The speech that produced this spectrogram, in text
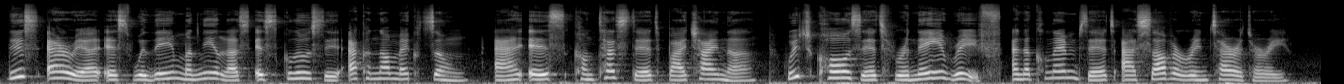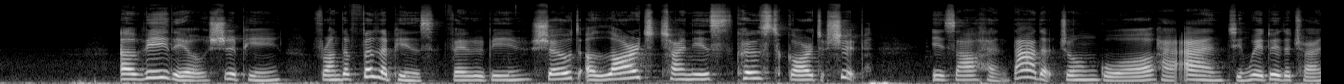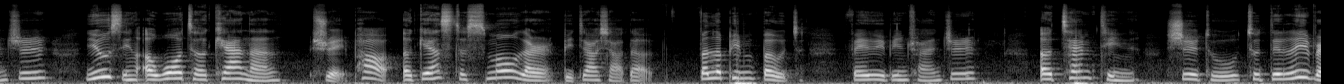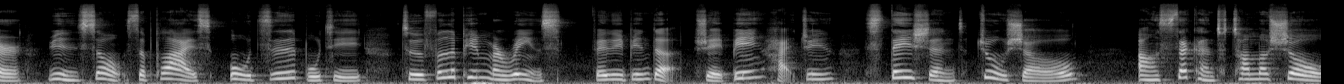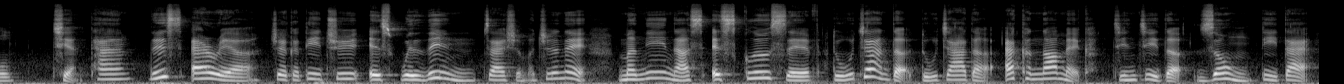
This area is within Manila's exclusive economic zone and is contested by China which calls it Ren'ai Reef and claims it as sovereign territory. A video 视频 from the Philippines, Philippines showed a large Chinese Coast Guard ship. 一艘很大的中国海岸警卫队的船只，using a water cannon 水炮 against a smaller 比较小的 Philippine boat 菲律宾船只。，attempting 试图 to deliver 运送 supplies 物资补给 to Philippine Marines 菲律宾的水兵海军 stationed 驻守 on Second Thomas Shoal 浅滩。This area 这个地区 is within 在什么之内？Manina's exclusive 独占的、独家的 economic 经济的 zone 地带。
